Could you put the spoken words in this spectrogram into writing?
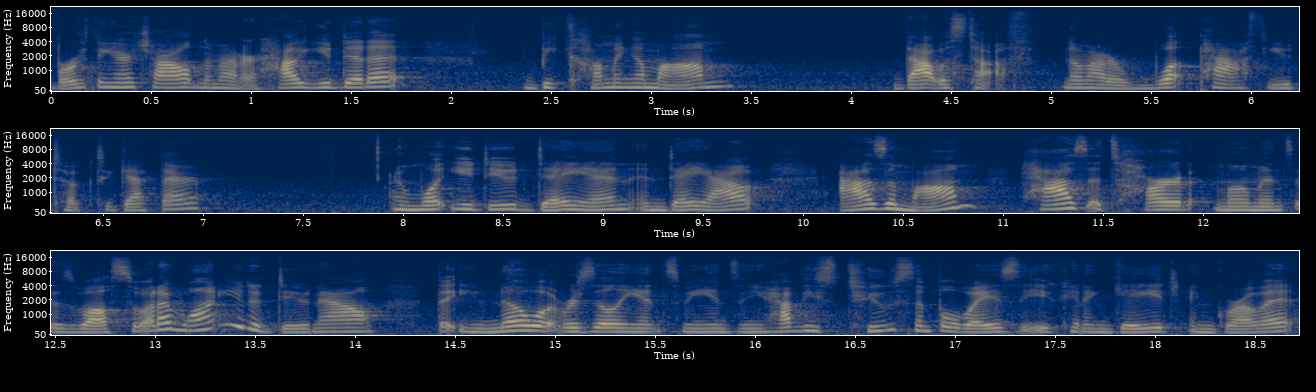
Birthing your child, no matter how you did it, becoming a mom, that was tough. No matter what path you took to get there. And what you do day in and day out as a mom has its hard moments as well. So, what I want you to do now that you know what resilience means and you have these two simple ways that you can engage and grow it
